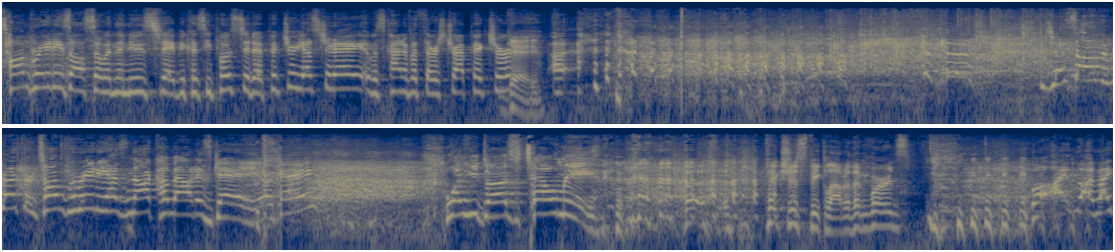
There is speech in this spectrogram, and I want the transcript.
Tom Brady's also in the news today because he posted a picture yesterday. It was kind of a thirst trap picture. Gay. Uh, just on the record, Tom Brady has not come out as gay, okay? when he does, tell me. Pictures speak louder than words. Well, I, my,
